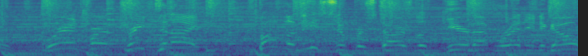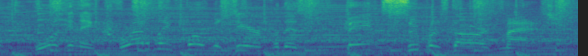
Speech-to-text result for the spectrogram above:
boy, we're in for a treat tonight. Both of these superstars look geared up and ready to go. Looking incredibly focused here for this big superstars match.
